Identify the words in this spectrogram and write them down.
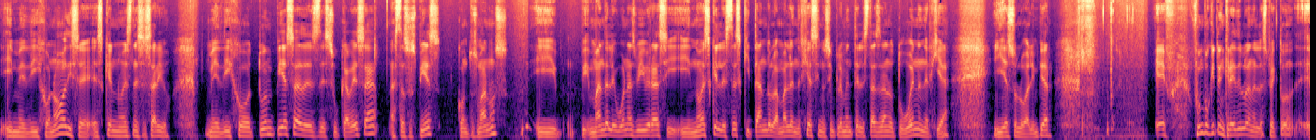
Y me dijo, no, dice, es que no es necesario. Me dijo, tú empieza desde su cabeza hasta sus pies con tus manos y, mándale buenas vibras y, no es que le estés quitando la mala energía, sino simplemente le estás dando tu buena energía y eso lo va a limpiar eh, fue un poquito incrédulo en el aspecto. eh,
